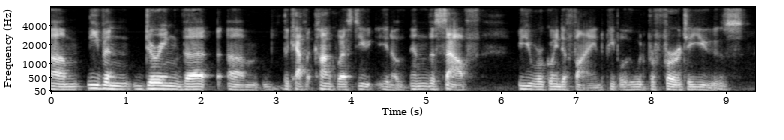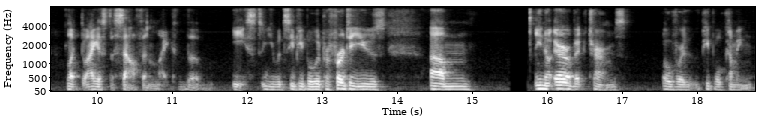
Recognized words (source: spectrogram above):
um, even during the um, the Catholic conquest, you you know, in the South, you were going to find people who would prefer to use like I guess the South and like the East. You would see people who would prefer to use um, you know Arabic terms over people coming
